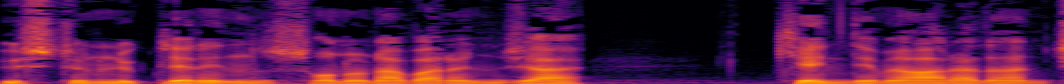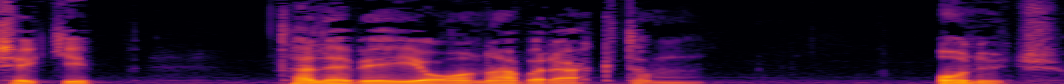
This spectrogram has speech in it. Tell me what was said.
üstünlüklerin sonuna varınca kendimi aradan çekip talebeyi ona bıraktım. 13.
